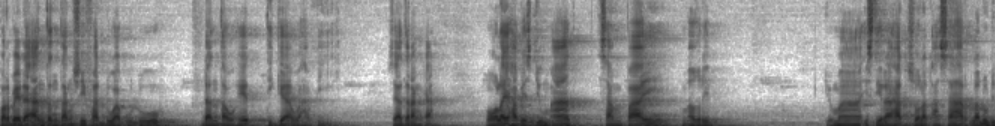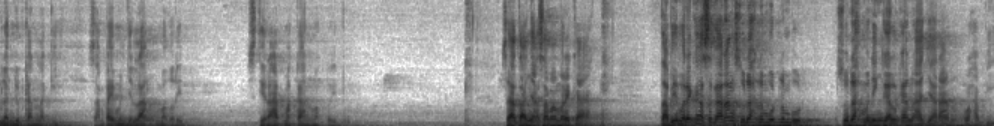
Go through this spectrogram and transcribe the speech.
perbedaan tentang sifat 20 dan tauhid 3 Wahabi. Saya terangkan. Mulai habis Jumat sampai maghrib. Cuma istirahat sholat asar lalu dilanjutkan lagi sampai menjelang maghrib. Istirahat makan waktu itu. Saya tanya sama mereka. Tapi mereka sekarang sudah lembut-lembut, sudah meninggalkan ajaran Wahabi.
